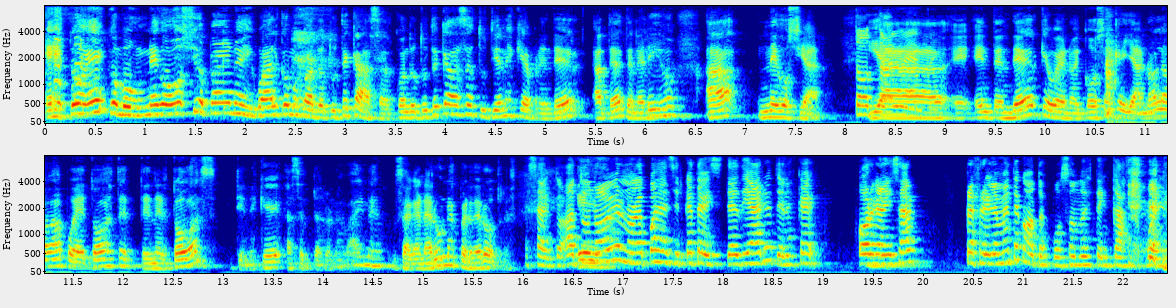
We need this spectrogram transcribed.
esto es como un negocio, pana, igual como cuando tú te casas. Cuando tú te casas, tú tienes que aprender, antes de tener hijos, a negociar. Y Totalmente. a eh, entender que, bueno, hay cosas que ya no las vas a poder todas te- tener todas. Tienes que aceptar unas vainas. O sea, ganar unas, perder otras. Exacto. A tu Eh, novio no le puedes decir que te visite diario, tienes que organizar preferiblemente cuando tu esposo no esté en casa. Pues.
